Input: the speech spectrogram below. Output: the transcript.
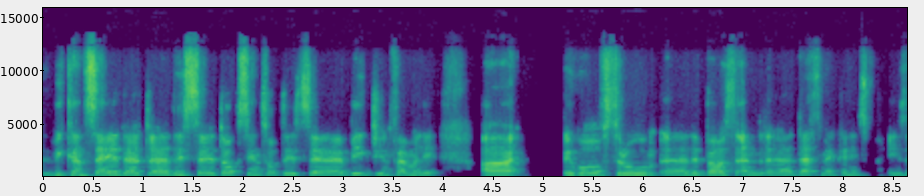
we can say that uh, these uh, toxins of this uh, big gene family uh, evolve through uh, the birth and death mechanism is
